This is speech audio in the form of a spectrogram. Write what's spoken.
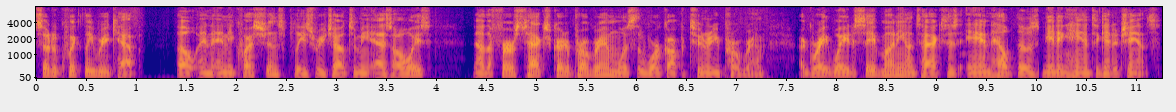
So, to quickly recap oh, and any questions, please reach out to me as always. Now, the first tax credit program was the Work Opportunity Program a great way to save money on taxes and help those needing a hand to get a chance,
